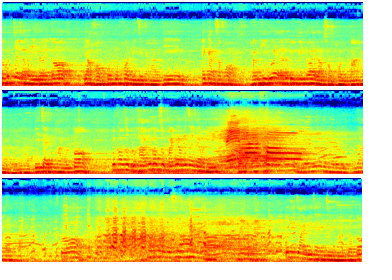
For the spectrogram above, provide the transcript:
ก็เพิ่งเจอกันวันนี้เลยก็อยากขอบคุณทุกคนจริงๆนะครับที่ให้การสปอร์ตทั้งพีด้วยแล้วก็บิวกินด้วยเราสองคนมากขนาดนี้นะครับดีใจทุกครั้งแล้วก็มีความสุขทุกครั้งมีความสุขไหมที่เราได้เจอกันวันนี้มีความสุขเรื่อยๆเป็นไฮโดรลิกได้ก็ไม่ว่าจะซื้องานก็ดีใจดีใจจริงๆครับแล้วก็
